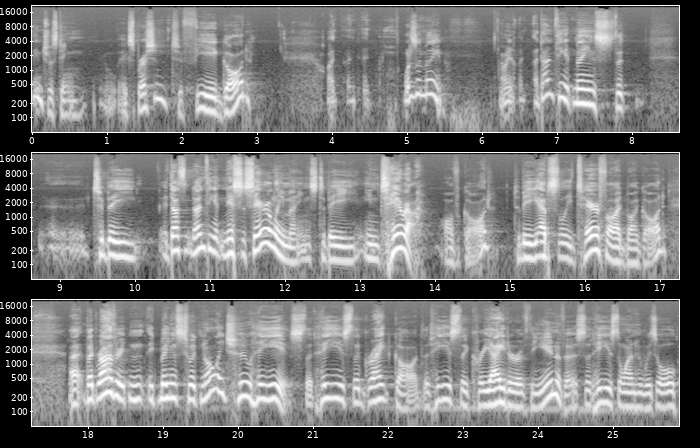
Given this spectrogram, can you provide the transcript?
Interesting expression, to fear God. I, I, what does it mean? I mean, I don't think it means that uh, to be it doesn't, don't think it necessarily means to be in terror of God, to be absolutely terrified by God, uh, but rather it, it means to acknowledge who He is, that He is the great God, that He is the creator of the universe, that He is the one who is all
